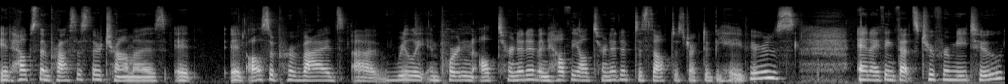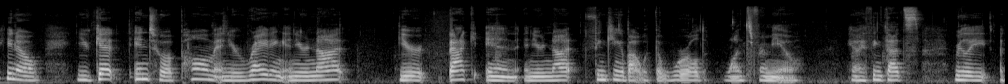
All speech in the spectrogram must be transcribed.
it helps them process their traumas. It it also provides a really important alternative and healthy alternative to self-destructive behaviors, and I think that's true for me too. You know, you get into a poem and you're writing and you're not you're back in and you're not thinking about what the world wants from you. You know, I think that's really a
